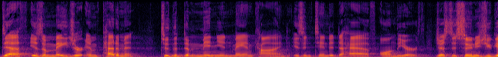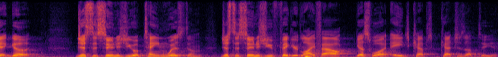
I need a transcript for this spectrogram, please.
Death is a major impediment to the dominion mankind is intended to have on the earth. Just as soon as you get good, just as soon as you obtain wisdom, just as soon as you've figured life out, guess what? Age catches up to you.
